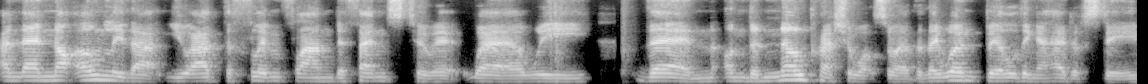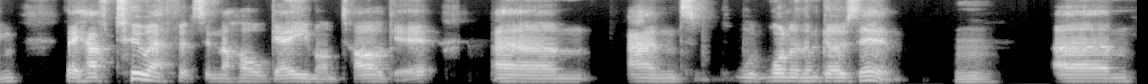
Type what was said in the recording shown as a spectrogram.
And then not only that, you add the flim flam defense to it, where we then, under no pressure whatsoever, they weren't building ahead of steam. They have two efforts in the whole game on target, um, and one of them goes in. Mm. Um,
